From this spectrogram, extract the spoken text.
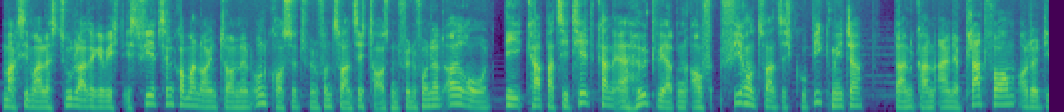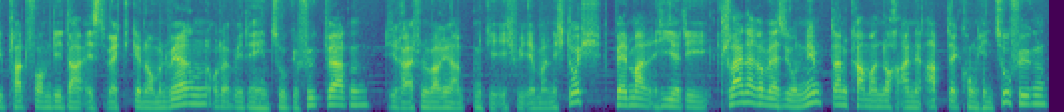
Maximales Zuladegewicht ist 14,9 Tonnen und kostet 25.500 Euro. Die Kapazität kann erhöht werden auf 24 Kubikmeter. Dann kann eine Plattform oder die Plattform, die da ist, weggenommen werden oder wieder hinzugefügt werden. Die Reifenvarianten gehe ich wie immer nicht durch. Wenn man hier die kleinere Version nimmt, dann kann man noch eine Abdeckung hinzufügen.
